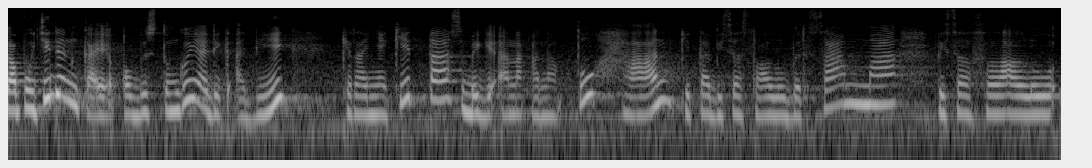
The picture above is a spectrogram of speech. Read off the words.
Kapuji dan Kak Yakobus tunggu ya adik-adik kiranya kita sebagai anak-anak Tuhan kita bisa selalu bersama, bisa selalu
